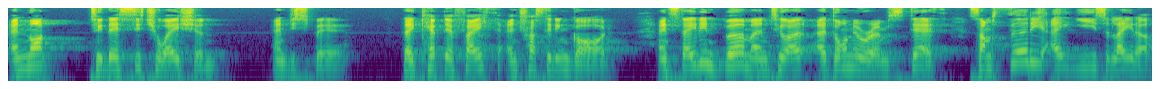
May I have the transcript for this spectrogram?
and not to their situation and despair. They kept their faith and trusted in God and stayed in Burma until Adoniram's death some 38 years later.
